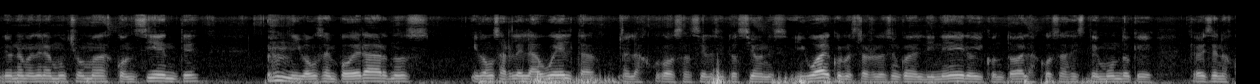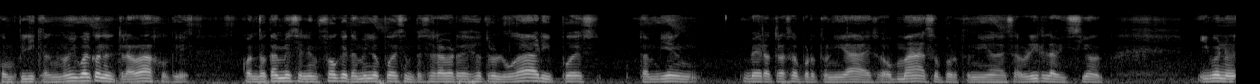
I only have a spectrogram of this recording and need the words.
de una manera mucho más consciente y vamos a empoderarnos y vamos a darle la vuelta a las cosas y a las situaciones. Igual con nuestra relación con el dinero y con todas las cosas de este mundo que, que a veces nos complican. ¿no? Igual con el trabajo, que cuando cambias el enfoque también lo puedes empezar a ver desde otro lugar y puedes también ver otras oportunidades o más oportunidades, abrir la visión. Y bueno,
